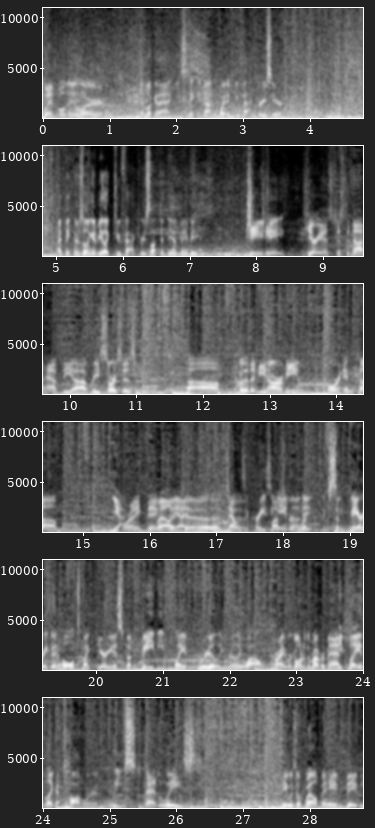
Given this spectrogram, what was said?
When will they learn? And look at that, he's taking down quite a few factories here. I think there's only going to be like two factories left at the end, maybe. GG. Curious just to not have the uh, resources, um, whether that be an army or an income Yeah. or anything. Well, to- yeah. to- that to was a crazy game, though. They, some very good holds by Curious, but Baby played really, really well. All right, we're going to the rubber match. He played like a toddler at least. at least. He was a well-behaved baby.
